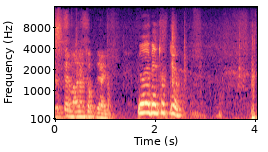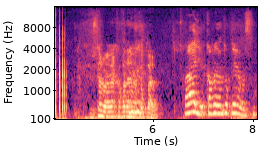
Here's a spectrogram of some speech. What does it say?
abi ben toplayayım. Yo yo, ben topluyorum. Göster bana ben kafadan hemen toplarım. Hayır kafadan toplayamazsın.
